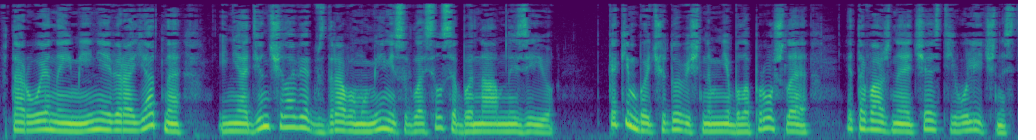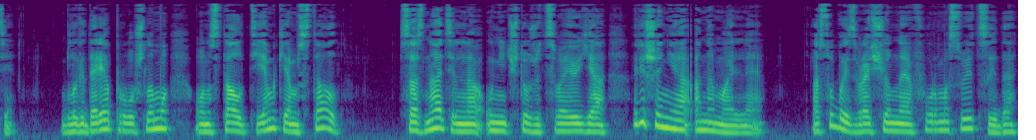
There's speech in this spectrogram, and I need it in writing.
Второе наименее вероятно, и ни один человек в здравом уме не согласился бы на амнезию. Каким бы чудовищным ни было прошлое, это важная часть его личности. Благодаря прошлому он стал тем, кем стал. Сознательно уничтожить свое «я» — решение аномальное. Особо извращенная форма суицида.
